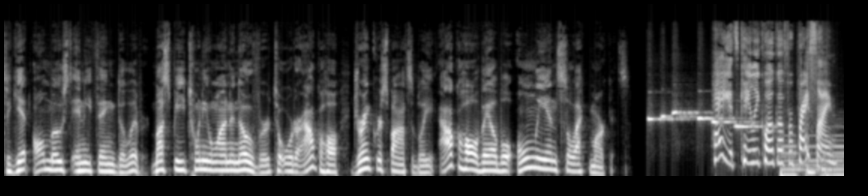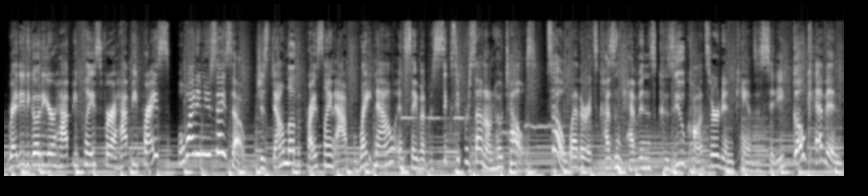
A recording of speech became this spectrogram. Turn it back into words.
to get almost anything delivered. Must be 21 and over to order alcohol. Drink responsibly. Alcohol available only in select markets. Hey, it's Kaley Cuoco for Priceline. Ready to go to your happy place for a happy price? Well, why didn't you say so? Just download the Priceline app right now and save up to 60% on hotels. So, whether it's Cousin Kevin's Kazoo concert in Kansas City, go Kevin,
